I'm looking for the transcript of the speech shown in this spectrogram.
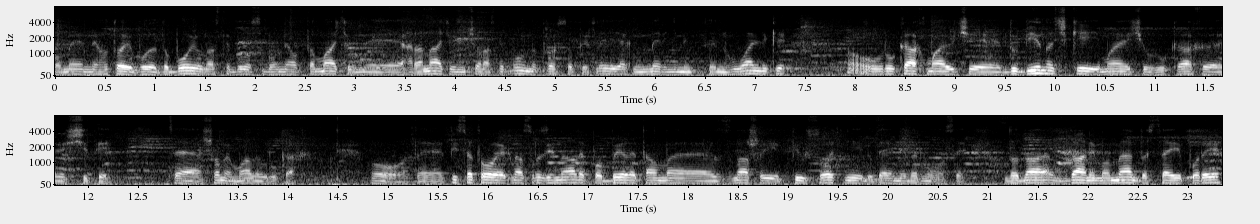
бо ми не готові були до бою, у нас не було з собою ні автоматів, ні гранатів, нічого у нас не було. Ми просто прийшли як мирні мітингувальники, у руках маючи дубіночки і маючи в руках е, щити. Це що ми мали в руках. От. е, Після того, як нас розігнали, побили там е, з нашої півсотні людей не вернулося. До, в даний момент, до цієї пори,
